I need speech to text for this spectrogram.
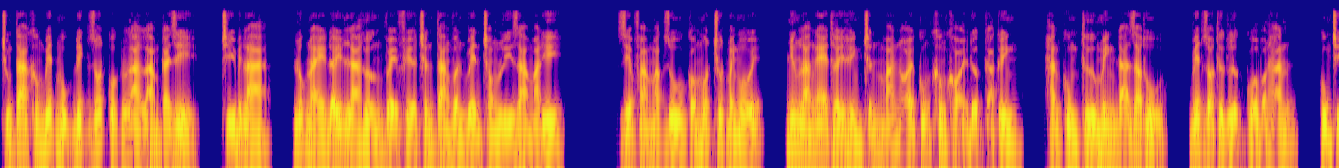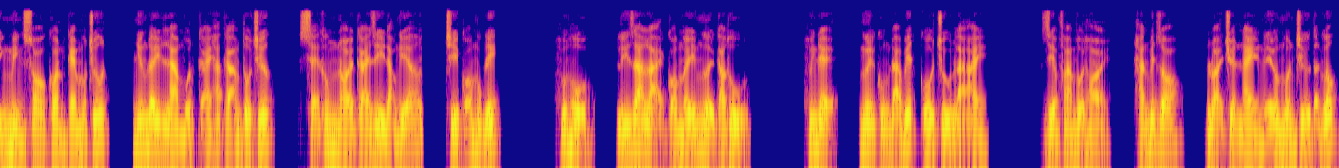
chúng ta không biết mục đích rốt cuộc là làm cái gì, chỉ biết là, lúc này đây là hướng về phía trấn tăng vân bên trong lý ra mà đi. Diệp phàm mặc dù có một chút manh mối, nhưng là nghe thấy hình chấn mà nói cũng không khỏi được cả kinh, hắn cùng thư minh đã giao thủ biết rõ thực lực của bọn hắn, cùng chính mình so còn kém một chút, nhưng đây là một cái hắc cám tổ chức, sẽ không nói cái gì đạo nghĩa, chỉ có mục đích. Huống hồ, lý ra lại có mấy người cao thủ. Huynh đệ, ngươi cũng đã biết cố chủ là ai? Diệp phàm vội hỏi, hắn biết rõ, loại chuyện này nếu muốn trừ tận gốc,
